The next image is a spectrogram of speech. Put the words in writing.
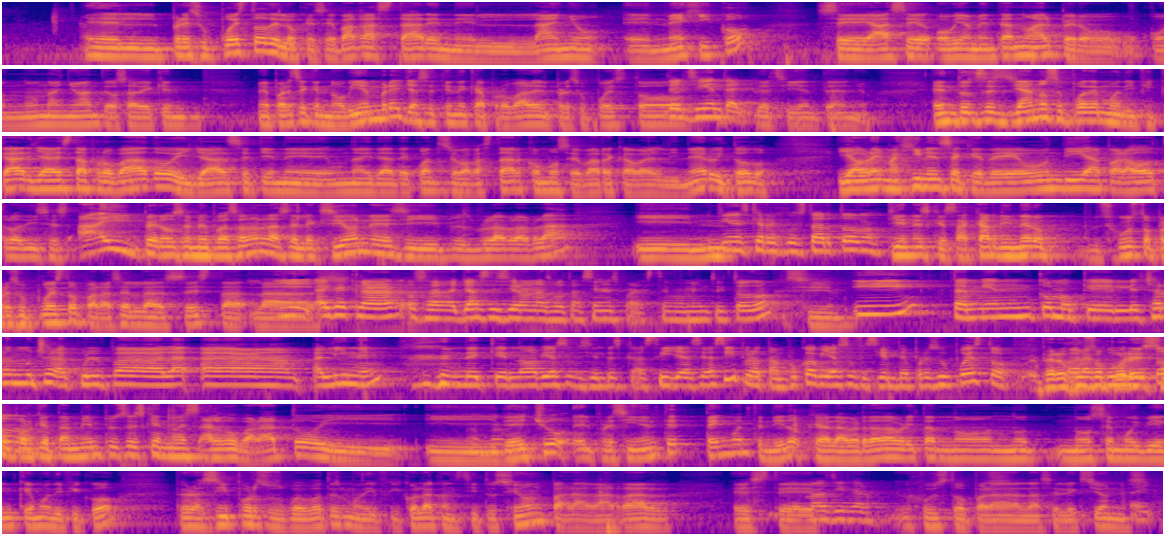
el presupuesto de lo que se va a gastar en el año en México se hace obviamente anual, pero con un año antes, o sea, de que me parece que en noviembre ya se tiene que aprobar el presupuesto Del siguiente año. del siguiente año. Entonces ya no se puede modificar, ya está aprobado y ya se tiene una idea de cuánto se va a gastar, cómo se va a recabar el dinero y todo. Y ahora imagínense que de un día para otro dices, ay, pero se me pasaron las elecciones y pues bla, bla, bla. Y Tienes que reajustar todo. tienes que sacar dinero, pues, justo presupuesto para hacer las, esta, las... Y hay que aclarar, o sea, ya se hicieron las votaciones para este momento y todo. Sí. Y también como que le echaron mucho la culpa a la- a- al INE de que no había suficientes casillas y así, pero tampoco había suficiente presupuesto. Pero para justo por eso, todo. porque también pues es que no es algo barato y, y de hecho el presidente, tengo entendido que la verdad ahorita no, no, no sé muy bien qué modificó, pero así por sus huevotes modificó la constitución para agarrar este Más dinero. justo para las elecciones. Ay.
